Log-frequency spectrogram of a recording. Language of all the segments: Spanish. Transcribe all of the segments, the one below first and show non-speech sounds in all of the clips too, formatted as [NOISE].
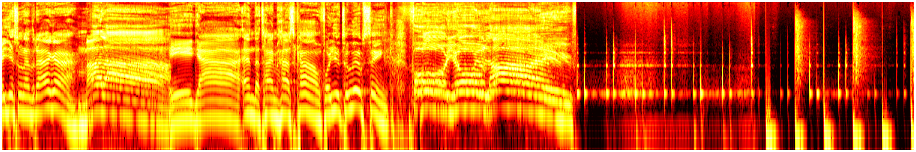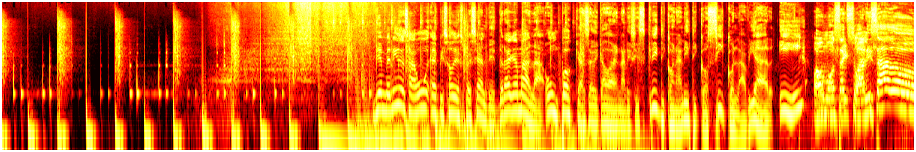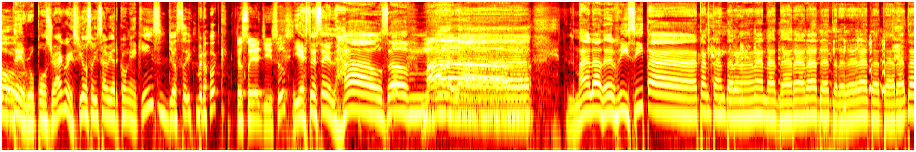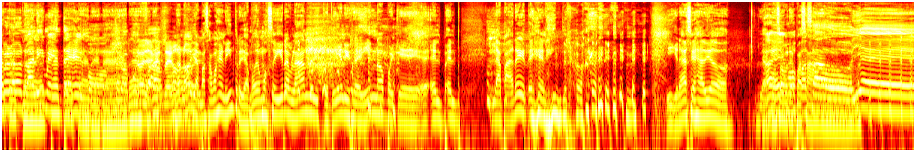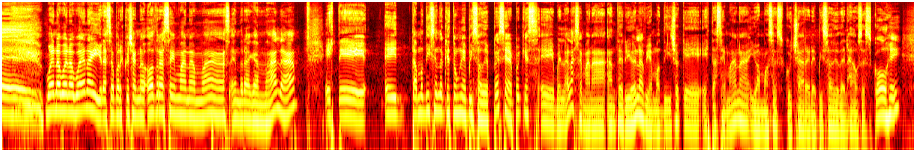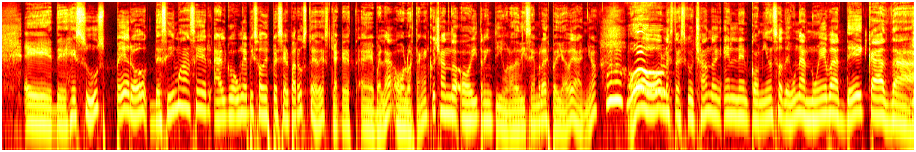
Ella es una draga. Mala. Ella. And the time has come for you to lip sync For your life. Bienvenidos a un episodio especial de Draga Mala, un podcast dedicado al análisis crítico, analítico, psicolabiar y Homosexualizado. de RuPaul's Drag Race. Yo soy Xavier con X Yo soy Brock. Yo soy el Jesus. y este es el House of Mala. Mala. Mala de risita. Tan, tan, Pero no alimentes el monstruo, por tararara. favor. No, no, ya pasamos el intro. Ya podemos seguir hablando, discutir y reírnos porque el, el- la pared es el intro. [LAUGHS] y gracias a Dios. La La hemos sobrepasado. pasado. Yay. [LAUGHS] Bueno, bueno, bueno, y gracias por escucharnos otra semana más en Dragamala. Este, eh, estamos diciendo que esto es un episodio especial porque es, eh, ¿verdad? La semana anterior le habíamos dicho que esta semana íbamos a escuchar el episodio del House Escoge eh, de Jesús, pero decidimos hacer algo, un episodio especial para ustedes, ya que, ¿verdad? O lo están escuchando hoy, 31 de diciembre, despedida de año, o lo está escuchando en, en el comienzo de una nueva década.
